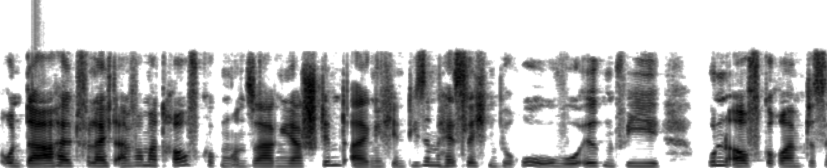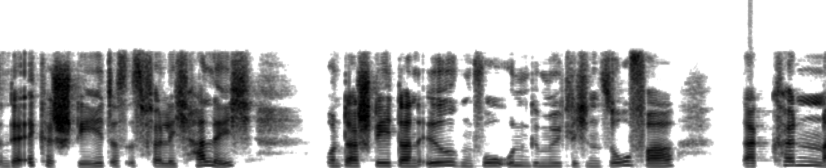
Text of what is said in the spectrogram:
und da halt vielleicht einfach mal drauf gucken und sagen, ja, stimmt eigentlich, in diesem hässlichen Büro, wo irgendwie Unaufgeräumtes in der Ecke steht, das ist völlig hallig und da steht dann irgendwo ungemütlich ein Sofa, da können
